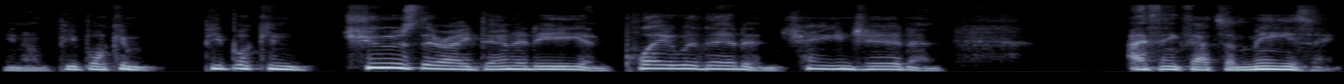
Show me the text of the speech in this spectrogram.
You know, people can people can choose their identity and play with it and change it. And I think that's amazing.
